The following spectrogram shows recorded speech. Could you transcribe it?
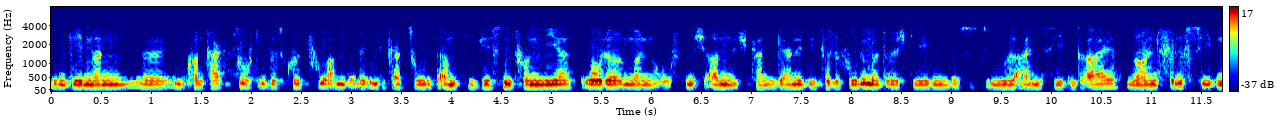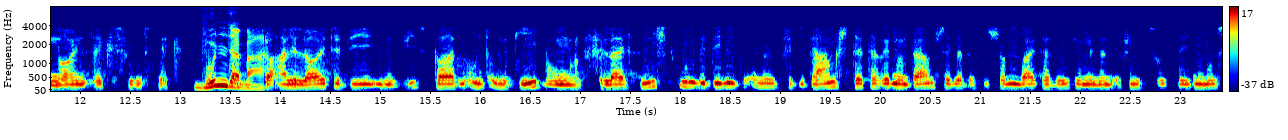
indem man äh, in Kontakt sucht über das Kulturamt oder Integrationsamt, die wissen von mir oder man ruft mich an. Ich kann gerne die Telefonnummer durchgeben. Das ist die 0173 9579 656. Wunderbar. Für alle Leute, die in Wiesbaden und Umgebung vielleicht nicht unbedingt äh, für die Darmstädterinnen und Darmstädter, das ist schon ein weiter Weg, wenn man dann öffentlich zurücklegen muss.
